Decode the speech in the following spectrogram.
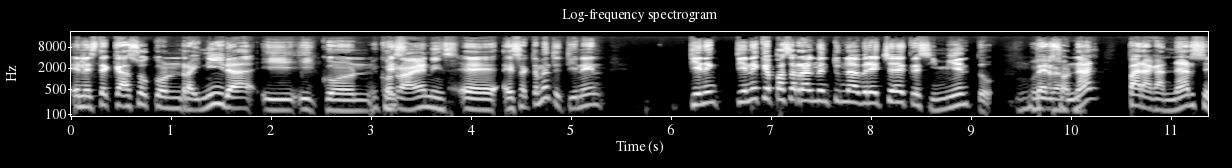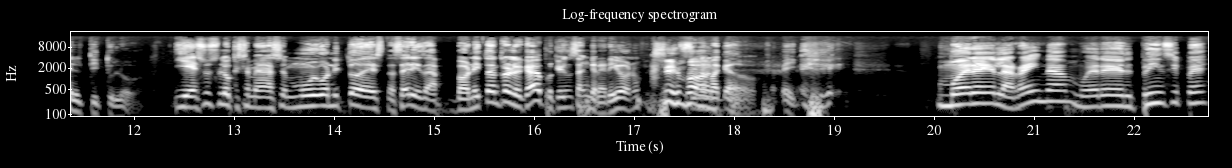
En este caso, con Rhaenyra y, con. Y con es- Rhaenys. eh, exactamente, tienen, tienen, tiene que pasar realmente una brecha de crecimiento Muy personal para ganarse el título. Y eso es lo que se me hace muy bonito de esta serie. O sea, bonito dentro del cabello porque hay un sangrerío, ¿no? Sí, no man. me quedó. muere la reina, muere el príncipe.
